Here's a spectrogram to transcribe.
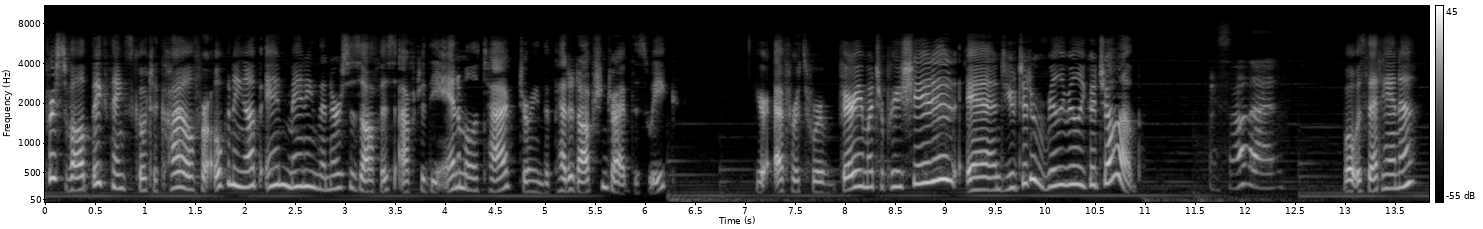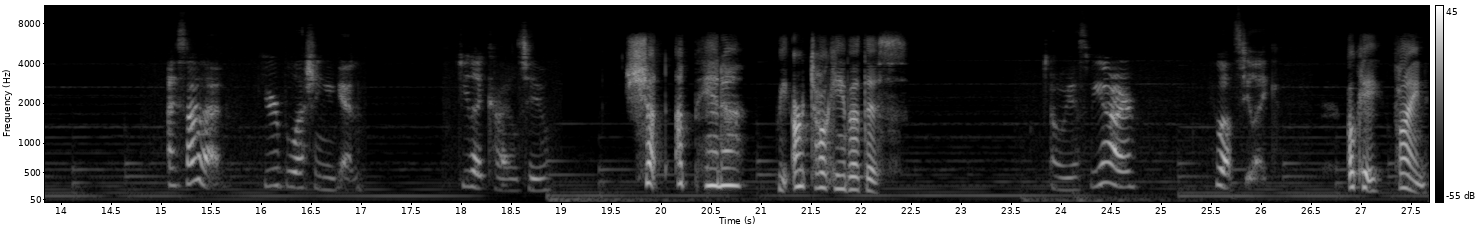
First of all, big thanks go to Kyle for opening up and manning the nurse's office after the animal attack during the pet adoption drive this week. Your efforts were very much appreciated, and you did a really, really good job. I saw that. What was that, Hannah? I saw that. You're blushing again. Do you like Kyle too? Shut up, Hannah! We aren't talking about this. Oh, yes, we are. Who else do you like? Okay, fine.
